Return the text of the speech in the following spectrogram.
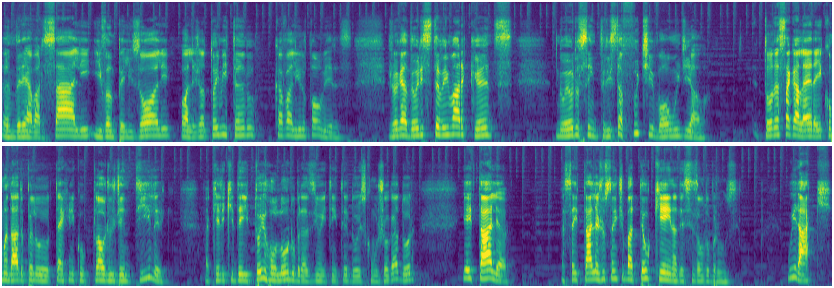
Andrea Barsali, Ivan Pelizoli. Olha, já estou imitando o cavalinho do Palmeiras. Jogadores também marcantes no eurocentrista futebol mundial toda essa galera aí comandado pelo técnico Claudio Gentile, aquele que deitou e rolou no Brasil em 82 como jogador. E a Itália, essa Itália justamente bateu quem na decisão do bronze? O Iraque,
